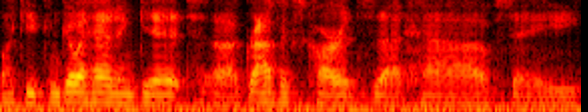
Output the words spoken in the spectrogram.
like you can go ahead and get uh, graphics cards that have, say,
